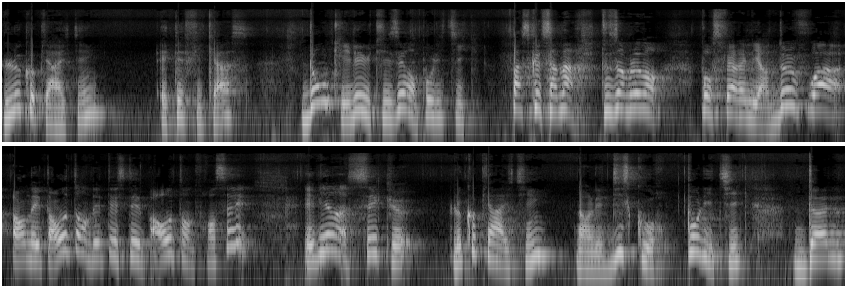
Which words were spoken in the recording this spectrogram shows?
le copywriting est efficace, donc il est utilisé en politique. Parce que ça marche, tout simplement. Pour se faire élire deux fois en étant autant détesté par autant de Français, eh bien, c'est que le copywriting, dans les discours politiques, donne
